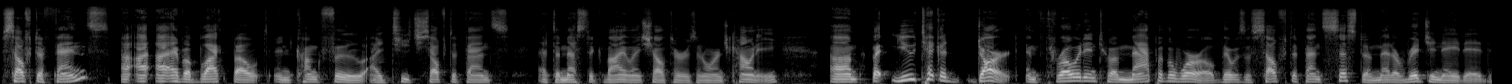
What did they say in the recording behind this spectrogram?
self defense. Uh, I, I have a black belt in Kung Fu. I teach self defense at domestic violence shelters in Orange County. Um, but you take a dart and throw it into a map of the world. There was a self defense system that originated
